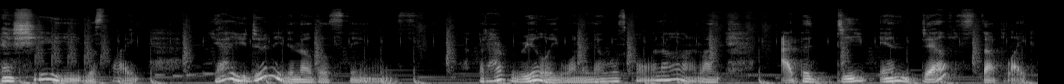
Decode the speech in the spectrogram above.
And she was like, Yeah, you do need to know those things. But I really want to know what's going on. Like, at the deep, in depth stuff, like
